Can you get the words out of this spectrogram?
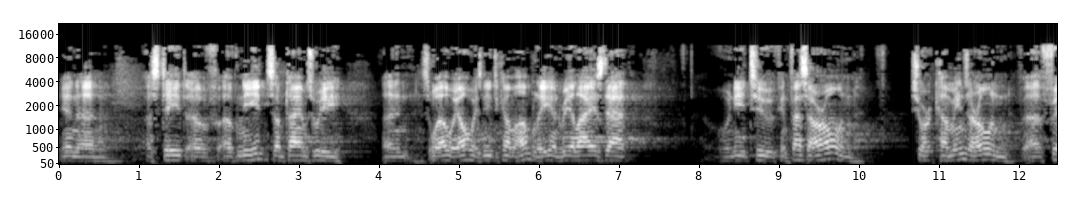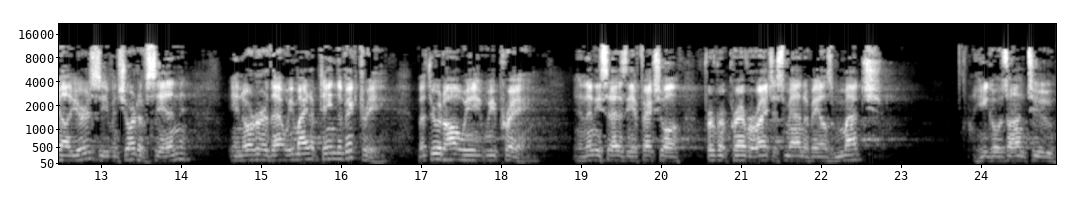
in a, a state of, of need, sometimes we, uh, well, we always need to come humbly and realize that we need to confess our own shortcomings, our own uh, failures, even short of sin, in order that we might obtain the victory. But through it all, we, we pray. And then he says, the effectual, fervent prayer of a righteous man avails much. He goes on to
